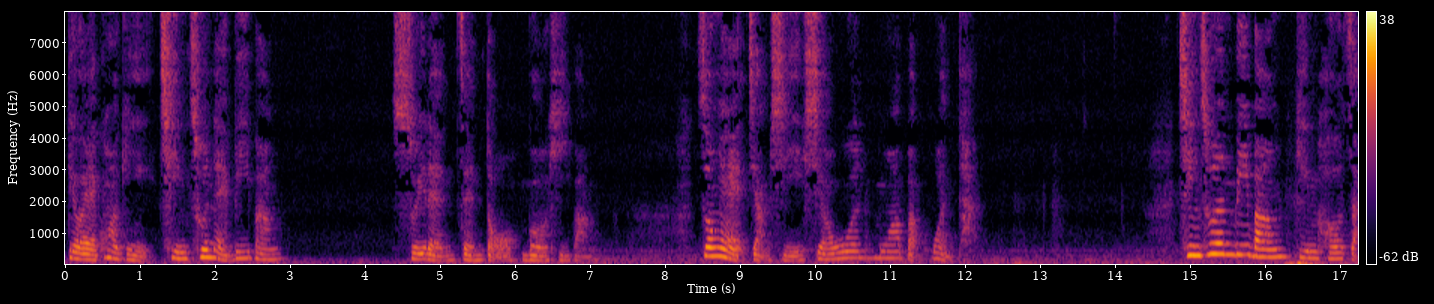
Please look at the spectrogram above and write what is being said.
就会看见青春的美梦。虽然前途无希望，总会暂时消阮满腹怨叹。青春美梦今何在？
